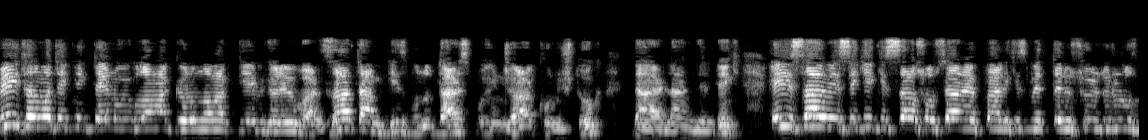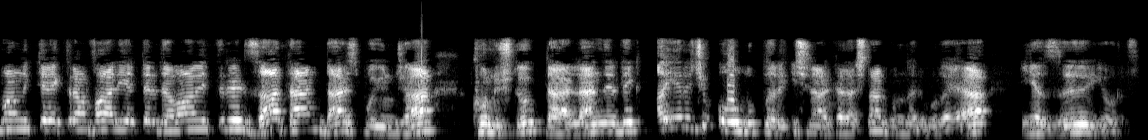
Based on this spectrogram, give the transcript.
Veri tanıma tekniklerini uygulamak, yorumlamak diye bir görevi var. Zaten biz bunu ders boyunca konuştuk, değerlendirdik. Eğitsel ve istekil kişisel sosyal rehberlik hizmetlerini sürdürür, uzmanlık gerektiren faaliyetleri devam ettirir. Zaten ders boyunca konuştuk, değerlendirdik. Ayırıcı oldukları için arkadaşlar bunları buraya yazıyoruz.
